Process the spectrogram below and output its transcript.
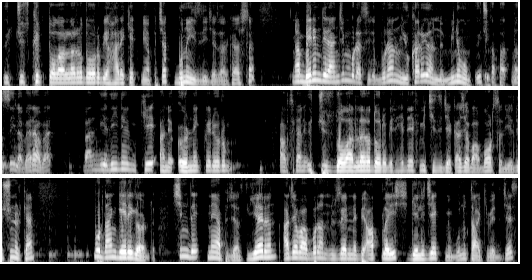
340 dolarlara doğru bir hareket mi yapacak? Bunu izleyeceğiz arkadaşlar. Yani benim direncim burasıydı. Buranın yukarı yönlü minimum 3 kapatmasıyla beraber ben diye dedim ki hani örnek veriyorum artık hani 300 dolarlara doğru bir hedef mi çizecek acaba borsa diye düşünürken buradan geri gördü. Şimdi ne yapacağız? Yarın acaba buranın üzerine bir atlayış gelecek mi? Bunu takip edeceğiz.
